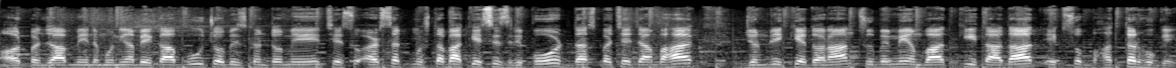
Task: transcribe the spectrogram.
और पंजाब में नमूनिया बेकाबू 24 घंटों में छह सौ अड़सठ मुशतबा केसेज रिपोर्ट 10 बचे जाम जनवरी के दौरान सूबे में अमवात की तादाद एक सौ बहत्तर हो गई।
